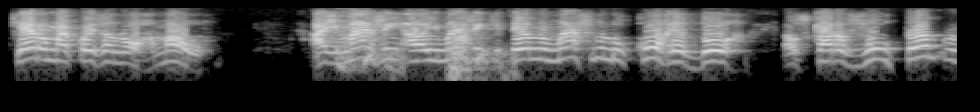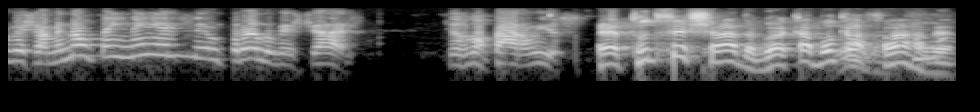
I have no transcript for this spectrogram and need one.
que era uma coisa normal. A imagem, a imagem que tem é no máximo no corredor, é os caras voltando para o vestiário, mas não tem nem eles entrando no vestiário. Vocês notaram isso? É tudo fechado, agora acabou aquela farra, velho.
